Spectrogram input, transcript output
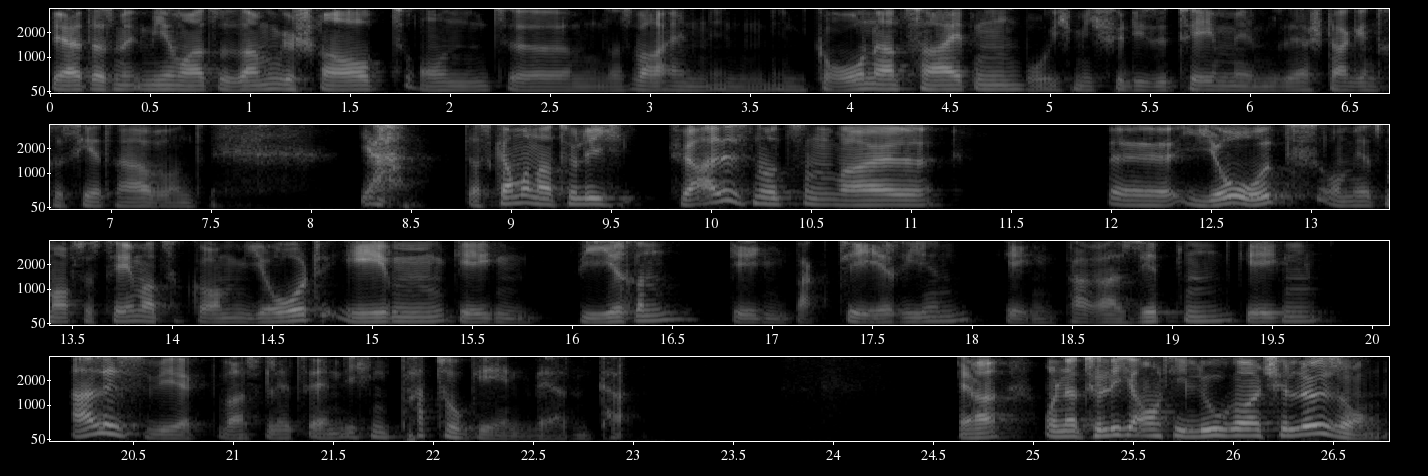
Der hat das mit mir mal zusammengeschraubt und äh, das war in, in, in Corona-Zeiten, wo ich mich für diese Themen eben sehr stark interessiert habe. Und ja, das kann man natürlich für alles nutzen, weil äh, Jod, um jetzt mal auf das Thema zu kommen, Jod eben gegen Viren, gegen Bakterien, gegen Parasiten, gegen alles wirkt, was letztendlich ein Pathogen werden kann. Ja, und natürlich auch die Lugolsche Lösung.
